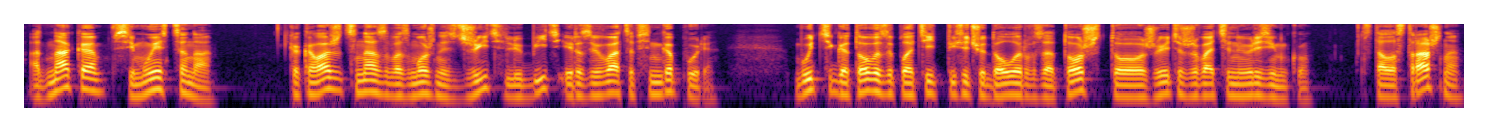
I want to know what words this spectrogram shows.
Однако всему есть цена. Какова же цена за возможность жить, любить и развиваться в Сингапуре? Будьте готовы заплатить тысячу долларов за то, что жуете жевательную резинку. Стало страшно?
